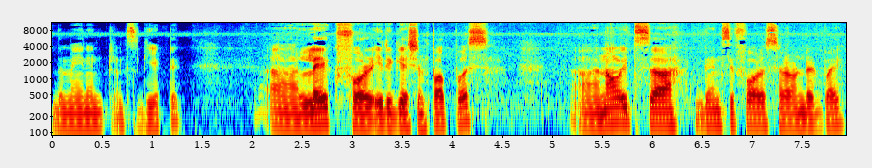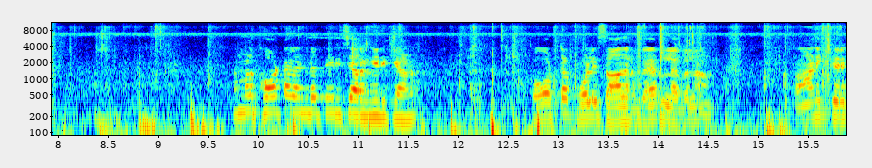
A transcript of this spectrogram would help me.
ഇത് main entrance gate lake for irrigation purpose no it's dense forest surrounded by നമ്മൾ കോട്ട കണ്ട് തിരിച്ചിറങ്ങിയിരിക്കുകയാണ്. കോട്ട പൊളി സാധനം. വേറെ ലെവലാണ് റാണിക്കൊരു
